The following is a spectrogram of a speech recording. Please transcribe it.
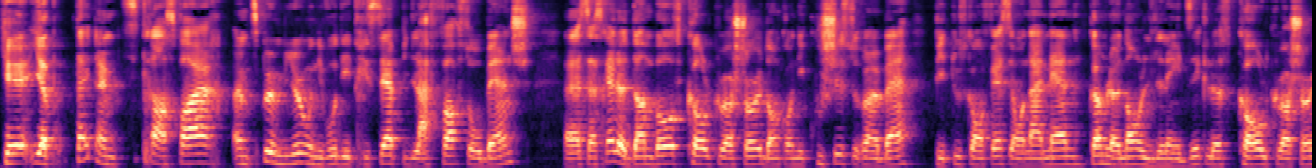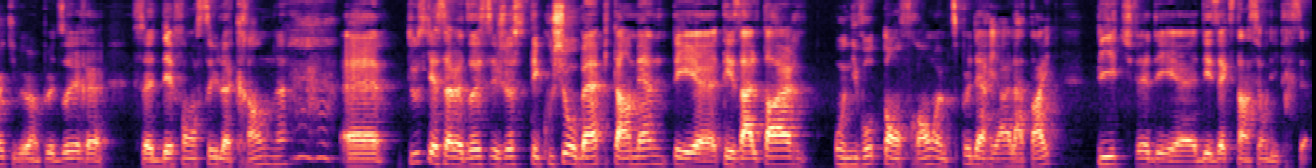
qu'il y a peut-être un petit transfert un petit peu mieux au niveau des triceps et de la force au bench. Euh, ça serait le dumbbells cold crusher. Donc on est couché sur un banc, puis tout ce qu'on fait, c'est on amène, comme le nom l'indique, le cold crusher, qui veut un peu dire euh, se défoncer le crâne. Euh, tout ce que ça veut dire, c'est juste t'es couché au banc puis t'emmènes tes, euh, tes haltères au niveau de ton front, un petit peu derrière la tête, puis tu fais des, euh, des extensions des triceps.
